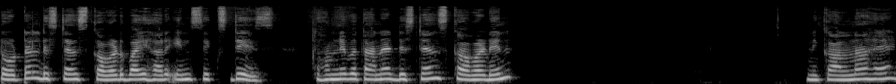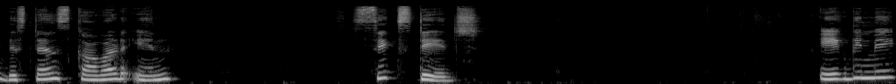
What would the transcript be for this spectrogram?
total distance covered by her in six days तो हमने बताना है डिस्टेंस कवर्ड इन निकालना है। Distance covered in six days. एक दिन में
